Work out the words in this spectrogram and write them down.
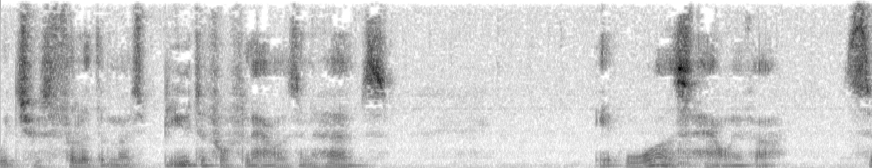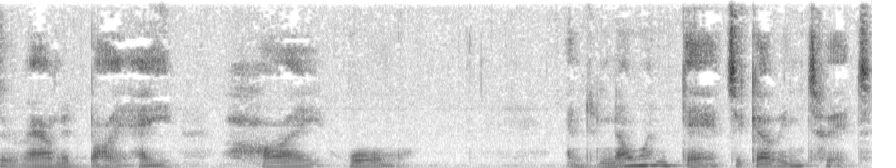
which was full of the most beautiful flowers and herbs. It was, however, surrounded by a high wall, and no one dared to go into it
